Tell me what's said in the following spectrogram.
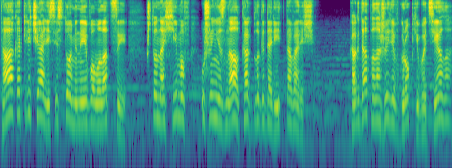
так отличались Истомин и его молодцы, что Нахимов уж и не знал, как благодарить товарища. Когда положили в гроб его тело,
